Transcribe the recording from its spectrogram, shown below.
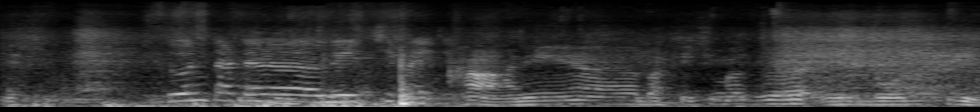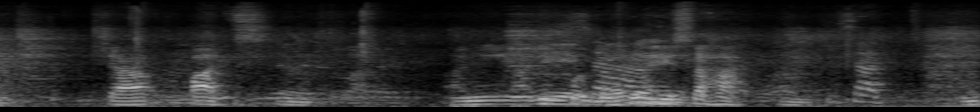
नाही. दोन ताट व्हेजची पाहिजे. हा आणि अं, बाकीची मग एक दोन तीन चार पाच. आणि आणि कोणतं? हे सहा. सात. आणि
